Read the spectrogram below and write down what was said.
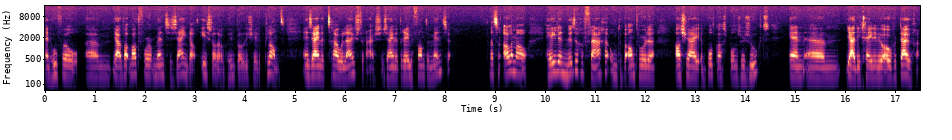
En hoeveel, um, ja, wat, wat voor mensen zijn dat? Is dat ook hun potentiële klant? En zijn het trouwe luisteraars? Zijn het relevante mensen? Dat zijn allemaal hele nuttige vragen om te beantwoorden als jij een podcastsponsor zoekt en um, ja, diegene wil overtuigen.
